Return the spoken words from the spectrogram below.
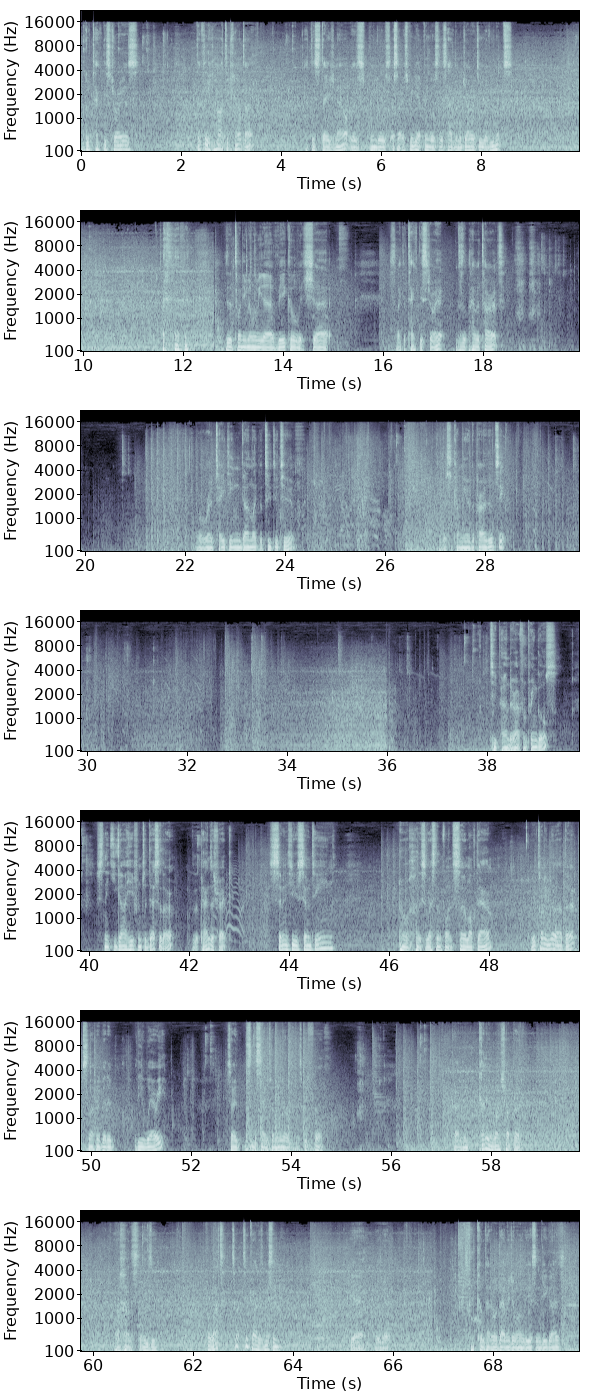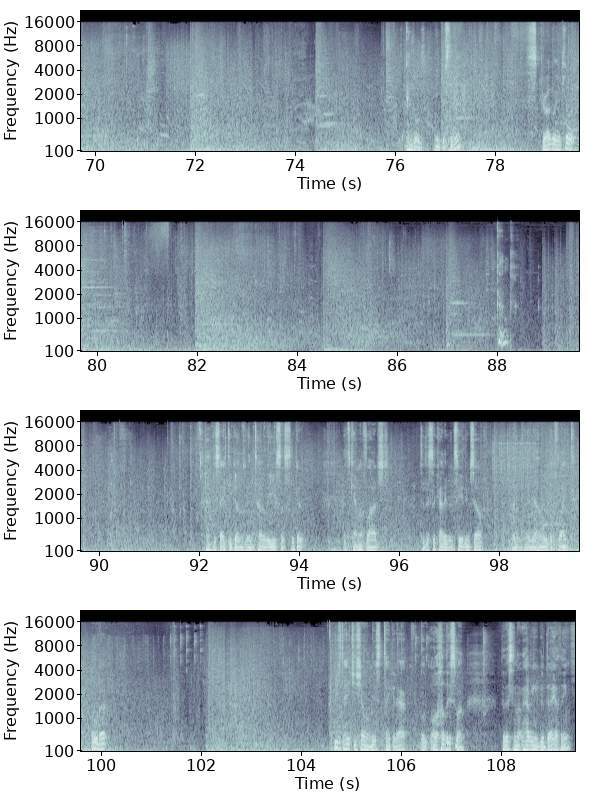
good tank destroyers. Definitely hard to counter at this stage now as Pringles, uh, sorry, yeah, Pringles has had the majority of units. It's a 20 millimeter vehicle which uh, it's like a tank destroyer. It doesn't have a turret. A rotating gun like the 222. So this is coming with the Paraduzzi. Two pounder out from Pringles. Sneaky guy here from Todesser though, the Panzerschreck. 72-17. Oh, this western point's so locked down. With 20 mil out there, sniper better be wary. So this is the same 20 mil as before. Can't even, can't even one shot though. Oh, that's easy. Oh, what? Two is missing. Yeah, there you go. Collateral damage on one of the SMG guys. Angled, interestingly. Struggling to kill it. Gunk. This AT gun's been totally useless. Look at it. It's camouflaged. To this, I can't even see it himself. and now we'll get flanked. Oh no. Use the HE shell on this to take it out. Or, or this one. So this is not having a good day, I think.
